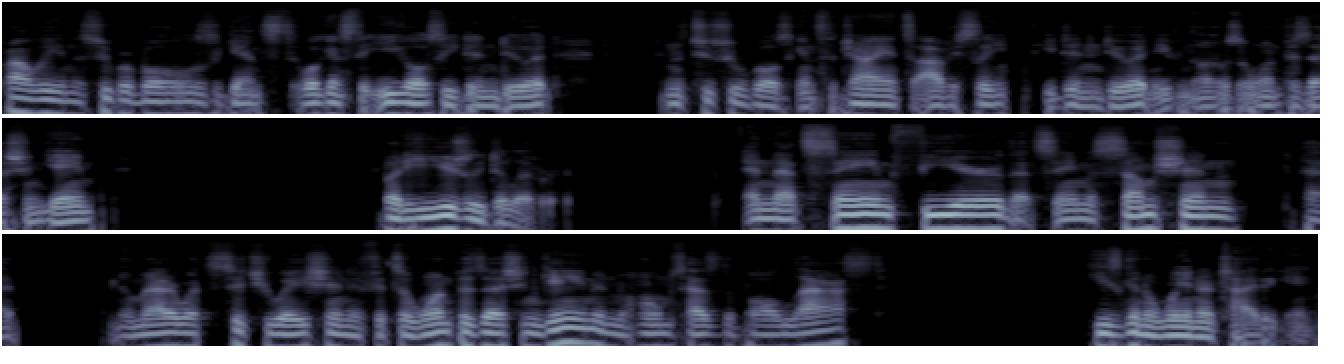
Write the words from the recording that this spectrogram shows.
probably in the Super Bowls against, well, against the Eagles, he didn't do it. In the two Super Bowls against the Giants, obviously, he didn't do it, even though it was a one possession game. But he usually delivered. And that same fear, that same assumption that no matter what situation, if it's a one possession game and Mahomes has the ball last, he's going to win or tie the game.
